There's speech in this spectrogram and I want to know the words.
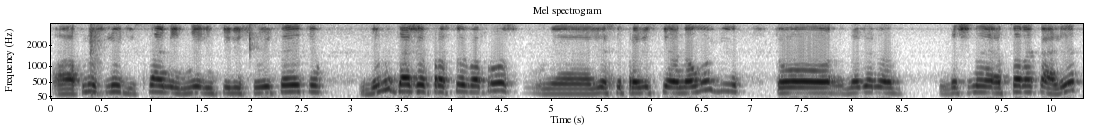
а плюс люди сами не интересуются этим. Ну, даже простой вопрос, э, если провести аналогию, то, наверное, начиная от 40 лет,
